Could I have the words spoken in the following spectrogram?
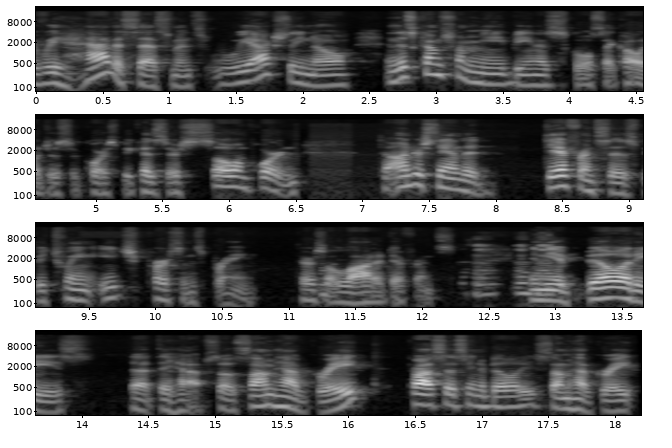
if we had assessments, we actually know, and this comes from me being a school psychologist, of course, because they're so important to understand the differences between each person's brain. There's a mm-hmm. lot of difference mm-hmm. in the mm-hmm. abilities that they have. So some have great processing abilities, some have great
